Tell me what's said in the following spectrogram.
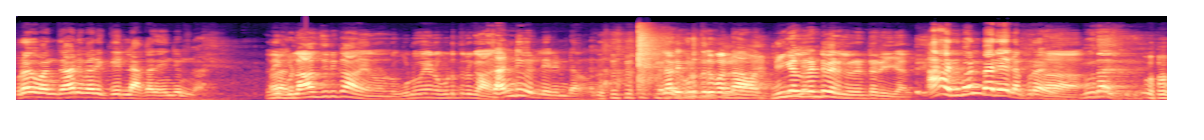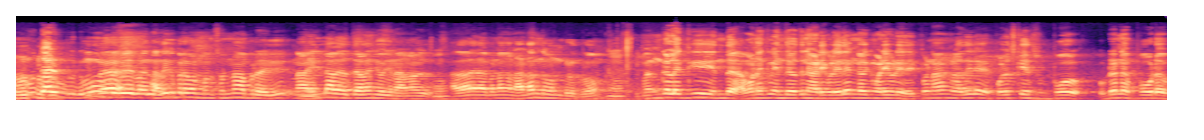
பிறகு வந்தான் இவரை கேட்கல கதைன்னு சொன்னான். நீ விளாசி இருக்காது என்னோட குடும்பம் எனக்கு கொடுத்துருக்காங்க? சண்டி வரல இல்லாட்டி கொடுத்துருப்பேன் நான் நீங்கள் ரெண்டு பேரில் ரெண்டு நீங்கள் ஆ ரிவன் வரையில பிறகு. முதல். முதல் மூன்று பேர் வந்து அதுக்கு பிறகு அவன் சொன்ன பிறகு நான் எல்லா விதத்தாலும் யோசிச்சு நாங்கள் அதாவது இப்போ நாங்கள் நடந்து கொண்டு இருக்கிறோம் இப்போ எங்களுக்கு எந்த அவனுக்கும் எந்த விதத்திலும் அடிப்படையில் எங்களுக்கும் அடிப்படையில் இப்போ நாங்கள் அதில் போலீஸ் கேஸ் போ உடனே போட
